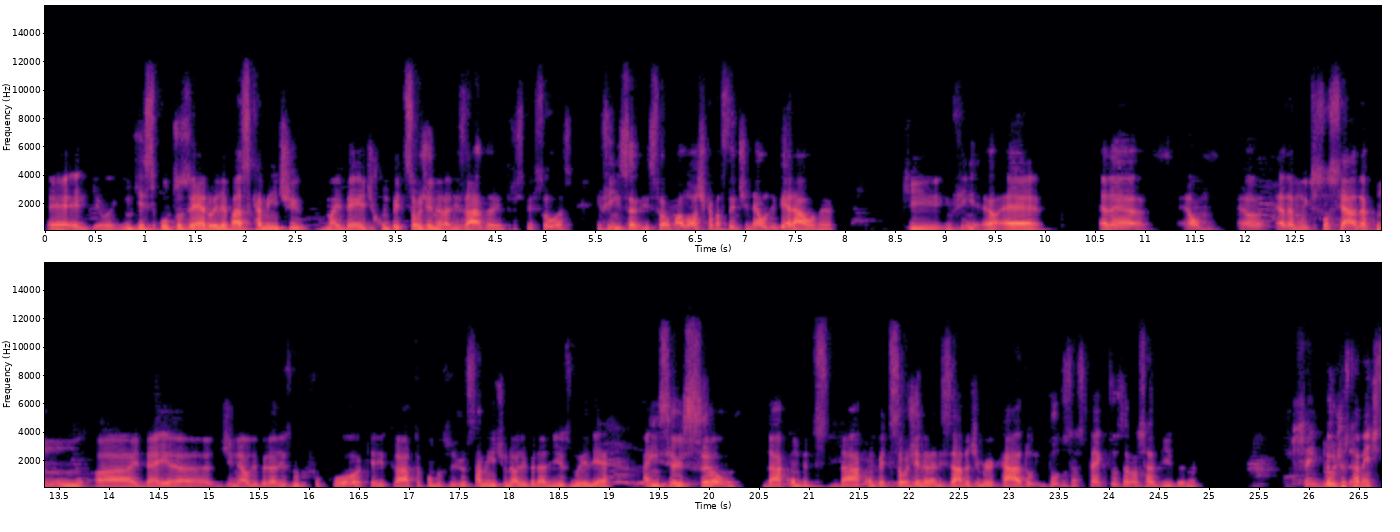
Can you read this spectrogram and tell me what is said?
é, em que esse ponto zero ele é basicamente uma ideia de competição generalizada entre as pessoas. Enfim, isso, é, isso é uma lógica bastante neoliberal, né? Que, enfim, é, é ela, é, é um, é, ela é muito associada com a ideia de neoliberalismo do Foucault, que ele trata como se justamente o neoliberalismo ele é a inserção da, competi da competição generalizada de mercado em todos os aspectos da nossa vida, né? Então, justamente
